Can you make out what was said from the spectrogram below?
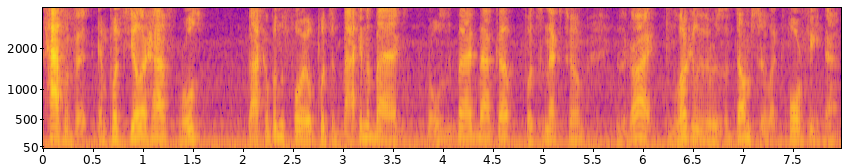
half of it and puts the other half, rolls back up in the foil, puts it back in the bag, rolls the bag back up, puts it next to him. He's like, all right. And luckily there was a dumpster like four feet down.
